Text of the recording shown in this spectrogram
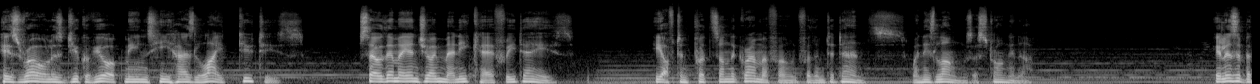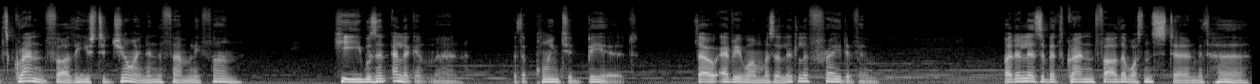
His role as Duke of York means he has light duties, so they may enjoy many carefree days. He often puts on the gramophone for them to dance when his lungs are strong enough. Elizabeth's grandfather used to join in the family fun. He was an elegant man with a pointed beard, though everyone was a little afraid of him. But Elizabeth's grandfather wasn't stern with her.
